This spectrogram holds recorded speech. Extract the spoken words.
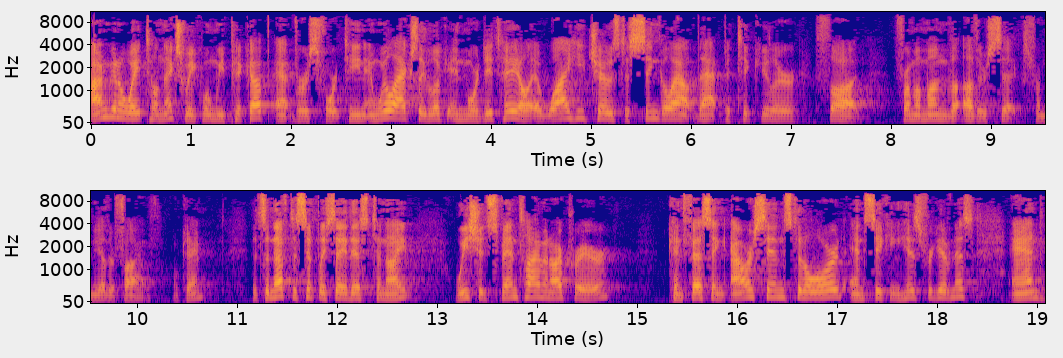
I'm going to wait till next week when we pick up at verse 14 and we'll actually look in more detail at why he chose to single out that particular thought from among the other six, from the other five. Okay? It's enough to simply say this tonight. We should spend time in our prayer confessing our sins to the Lord and seeking His forgiveness and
